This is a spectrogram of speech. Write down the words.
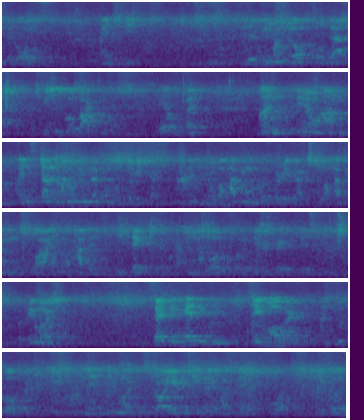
in the roads and in the fish. And we have lost all that. We should go back to that. Yeah. But, and, you know, um, I understand, I'm originally from Costa Rica, and, you know, what happened in Costa Rica, what happened in Hawaii, what happened in Texas, what happened in a but pretty much certain ethnic group came over and took over, and then pretty much destroyed everything that was there before, because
